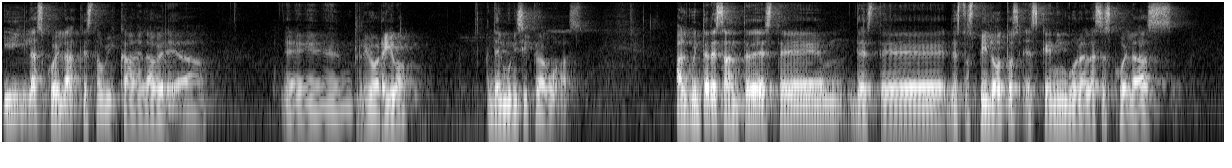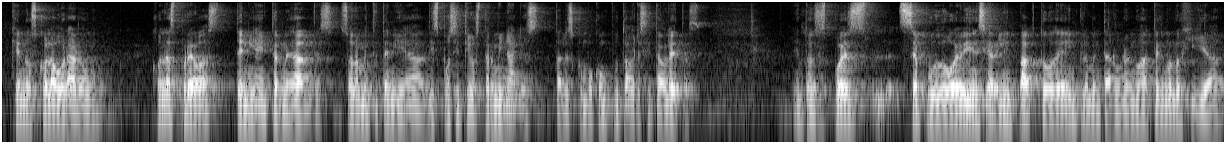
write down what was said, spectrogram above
y la escuela que está ubicada en la vereda en Río Arriba del municipio de Aguadas. Algo interesante de, este, de, este, de estos pilotos es que ninguna de las escuelas que nos colaboraron con las pruebas tenía internet antes, solamente tenía dispositivos terminales, tales como computadores y tabletas. Entonces, pues, se pudo evidenciar el impacto de implementar una nueva tecnología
